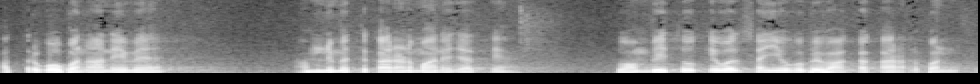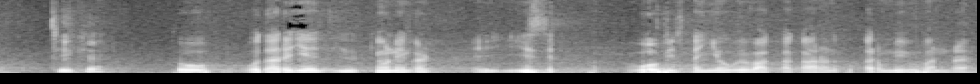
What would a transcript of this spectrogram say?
पात्र को बनाने में हम निमित्त कारण माने जाते हैं। तो हम भी तो केवल संयोग विभाग का कारण बनते हैं। ठीक है। तो उधर ये क्यों नहीं घट इस वो भी संयोग विभाग का कारण तो कर्म भी बन रहा है।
